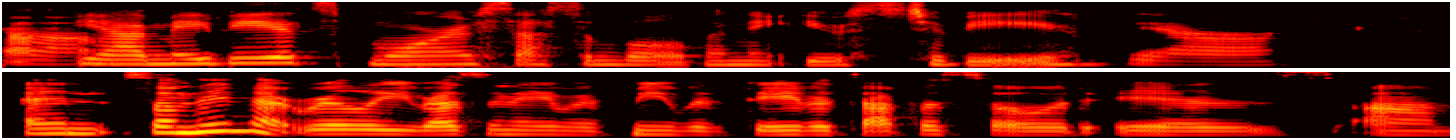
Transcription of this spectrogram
Um, yeah maybe it's more accessible than it used to be. Yeah. And something that really resonated with me with david's episode is um,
